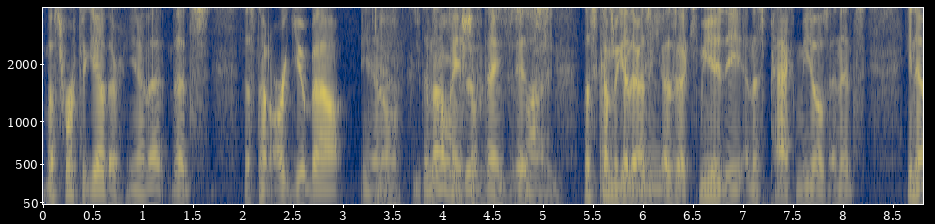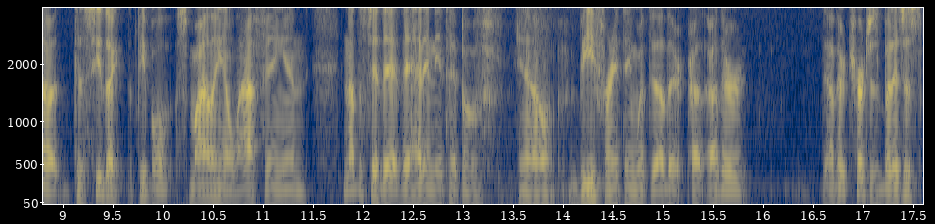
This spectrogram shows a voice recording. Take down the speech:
let's work together." You know that that's let's not argue about you know Yeah, you the denominational things. differences It's let's come That's together as a, as a community and let's pack meals. And it's you know to see like the people smiling and laughing and not to say that they had any type of you know beef or anything with the other other the other churches but it's just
